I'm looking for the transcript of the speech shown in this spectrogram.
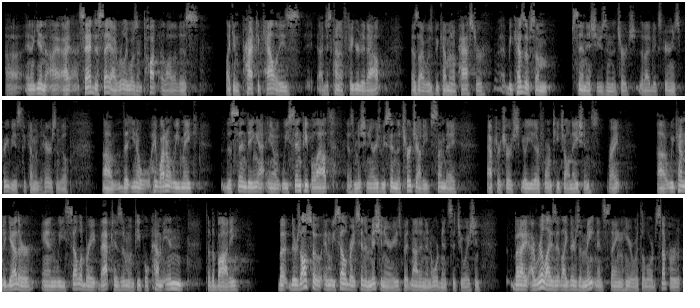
Uh, and again, I, I, sad to say, I really wasn't taught a lot of this, like in practicalities. I just kind of figured it out as I was becoming a pastor because of some sin issues in the church that I'd experienced previous to coming to Harrisonville. Um, that you know, hey, why don't we make the sending? You know, we send people out as missionaries. We send the church out each Sunday after church. Go ye therefore and teach all nations. Right? Uh, we come together and we celebrate baptism when people come in to the body. But there's also, and we celebrate sending missionaries, but not in an ordinance situation. But I, I realize that like there's a maintenance thing here with the Lord's Supper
